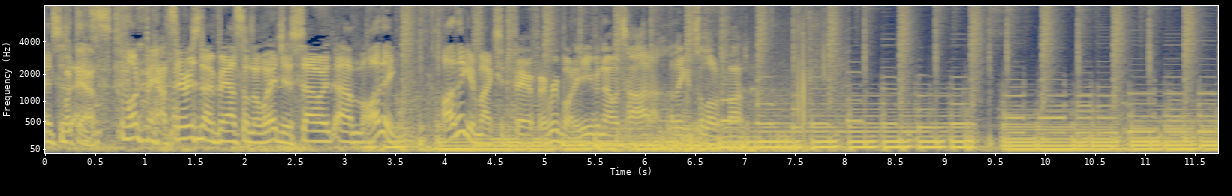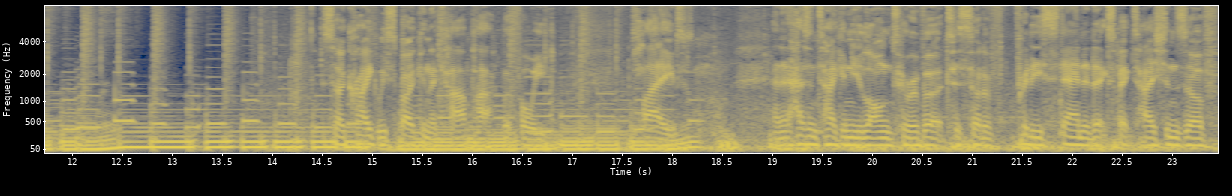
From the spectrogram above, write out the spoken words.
It's What it's- bounce? what bounce? There is no bounce on the wedges. So it, um, I think I think it makes it fair for everybody, even though it's harder. I think it's a lot of fun. So, Craig, we spoke in the car park before we played, and it hasn't taken you long to revert to sort of pretty standard expectations of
